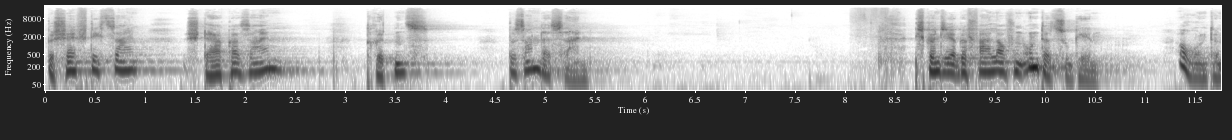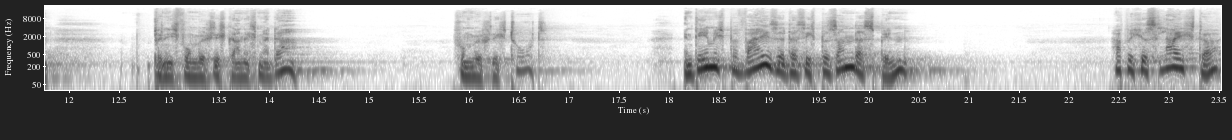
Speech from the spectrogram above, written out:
Beschäftigt sein, stärker sein, drittens besonders sein. Ich könnte ja Gefahr laufen, unterzugehen. Oh, und dann bin ich womöglich gar nicht mehr da womöglich tot. Indem ich beweise, dass ich besonders bin, habe ich es leichter,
